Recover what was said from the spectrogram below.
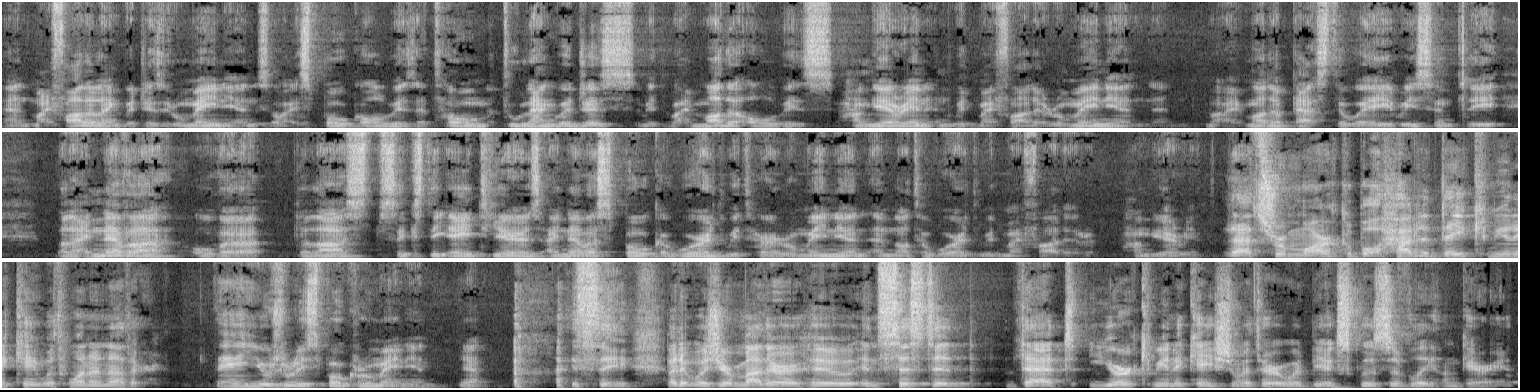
and my father language is Romanian. So I spoke always at home two languages with my mother, always Hungarian, and with my father, Romanian. And my mother passed away recently, but I never, over the last 68 years, I never spoke a word with her Romanian and not a word with my father, Hungarian. That's remarkable. How did they communicate with one another? They usually spoke Romanian, yeah. I see. But it was your mother who insisted that your communication with her would be exclusively Hungarian?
